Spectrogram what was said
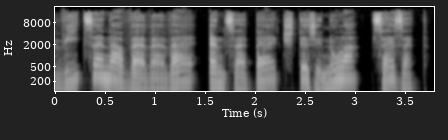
Více na www.ncp40.cz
